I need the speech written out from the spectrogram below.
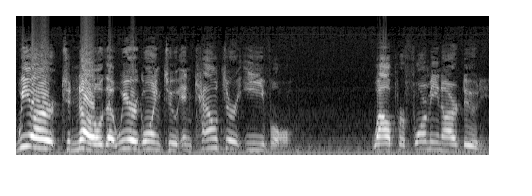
we are to know that we are going to encounter evil while performing our duties.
